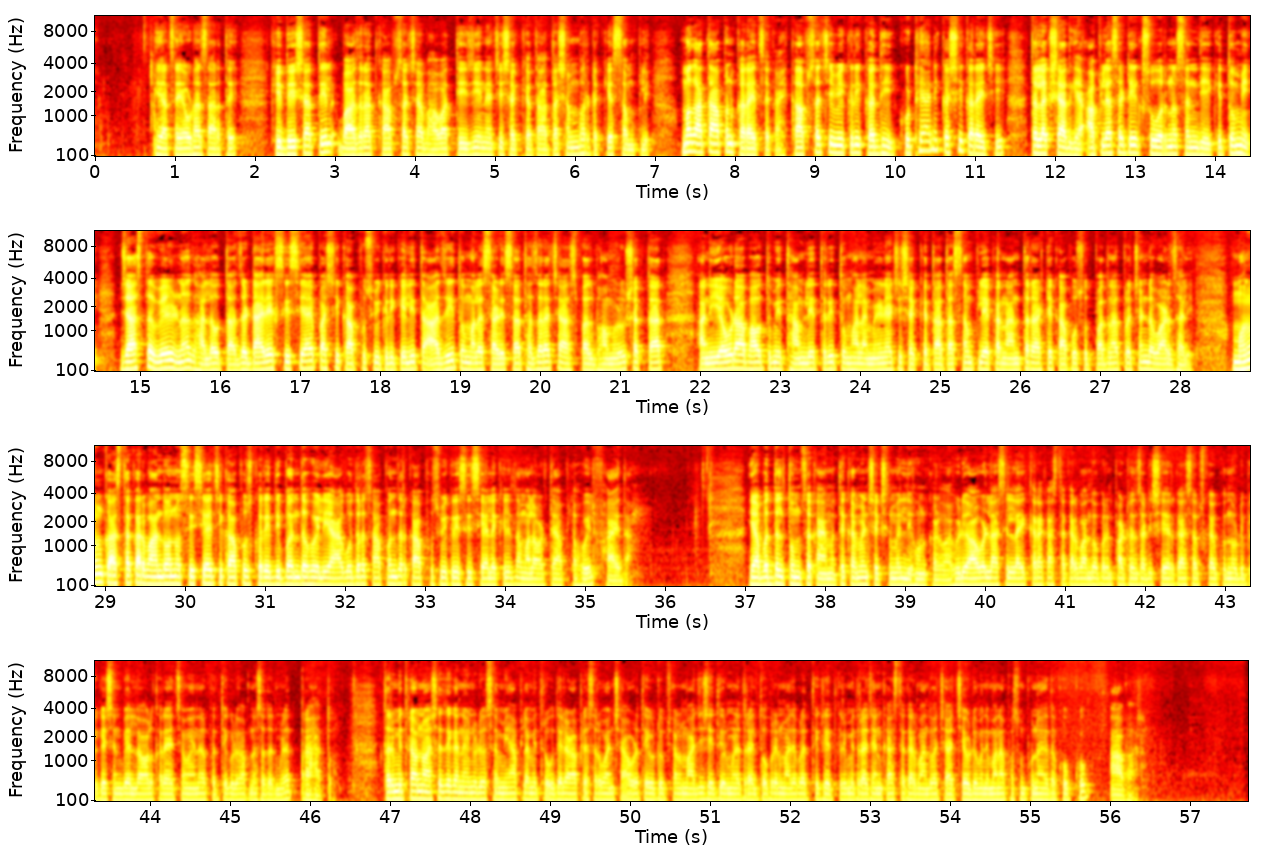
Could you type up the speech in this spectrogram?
याचा एवढाच अर्थ आहे की देशातील बाजारात कापसाच्या भावात तेजी येण्याची शक्यता आता शंभर टक्के संपली. मग आता आपण करायचं काय? कापसाची विक्री कधी कुठे आणि कशी करायची? तर लक्षात घ्या आपल्यासाठी एक सुवर्ण संधी आहे की तुम्ही जास्त वेळ न घालवता जर डायरेक्ट सी सी आयपाशी कापूस विक्री केली तर आजही तुम्हाला साडेसात हजाराच्या आसपास भाव मिळू शकतात आणि एवढा भाव तुम्ही थांबले तरी तुम्हाला मिळण्याची शक्यता आता संपली आहे कारण आंतरराष्ट्रीय कापूस उत्पादनात प्रचंड वाढ झाली. म्हणून कास्तकार बांधवांनो सी सी आयची कापूस खरेदी बंद होईल या अगोदरच आपण जर कापूस विक्री सी सी आयला केली तर मला वाटते आपला होईल फायदा. याबद्दल तुमचं काय मत आहे? कमेंट सेक्शनमध्ये लिहून कळवा. व्हिडिओ आवडला असेल लाईक करा. कास्तकार बांधवापर्यंत पाठवण्यासाठी शेअर करा. सबस्क्राईब करून नोटिफिकेशन बेलला ऑल करा. याच्या प्रत्येक व्हिडिओ आपण सतत मिळत राहतो. तर मित्रांनो अशाच एका नवीन व्हिडिओसह मी आपला मित्र उद्याला आपल्या सर्वांच्या आवडते यूट्यूब चॅनल माझी शेतीवर मिळत राहील तोपर्यंत माझ्या प्रत्येक शेतकरी मित्राच्या आणि कास्तकार बांधवाच्या आजच्या व्हिडिओमध्ये मनापासून पुन्हा एकदा खूप खूप आभार.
